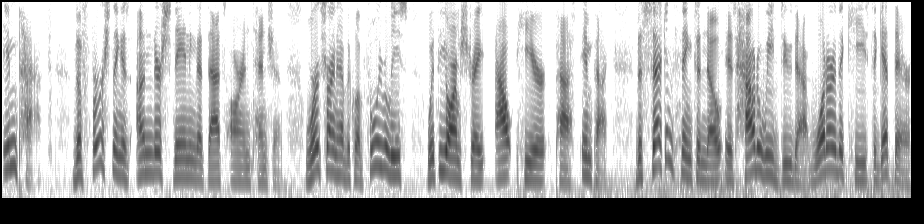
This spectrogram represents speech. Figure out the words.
impact. The first thing is understanding that that's our intention. We're trying to have the club fully released with the arm straight out here past impact. The second thing to note is how do we do that? What are the keys to get there?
